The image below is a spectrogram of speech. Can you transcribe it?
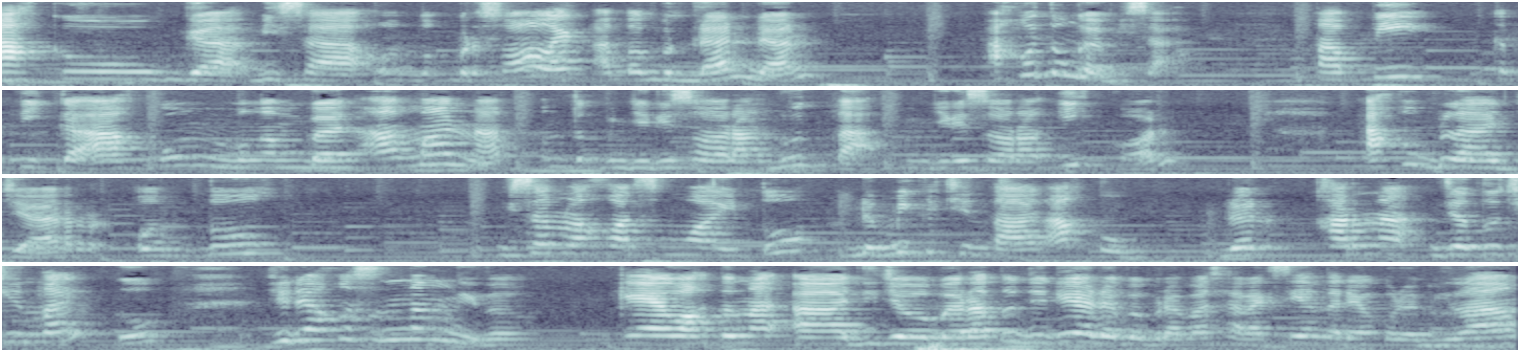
aku nggak bisa untuk bersolek atau berdandan aku tuh nggak bisa. Tapi ketika aku mengemban amanat untuk menjadi seorang duta menjadi seorang ikon aku belajar untuk bisa melakukan semua itu demi kecintaan aku dan karena jatuh cinta itu jadi aku seneng gitu kayak waktu uh, di Jawa Barat tuh jadi ada beberapa seleksi yang tadi aku udah bilang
